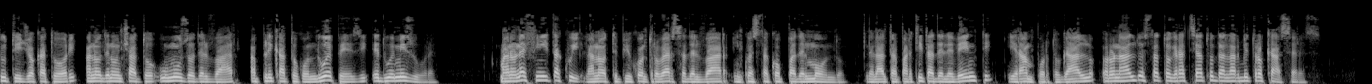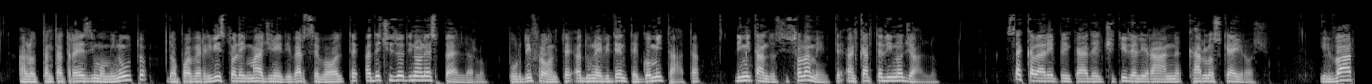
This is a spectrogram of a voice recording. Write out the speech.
Tutti i giocatori hanno denunciato un uso del VAR applicato con due pesi e due misure. Ma non è finita qui la notte più controversa del VAR in questa Coppa del Mondo. Nell'altra partita delle 20, Iran-Portogallo, Ronaldo è stato graziato dall'arbitro Cáceres. All'83 minuto, dopo aver rivisto le immagini diverse volte, ha deciso di non espellerlo, pur di fronte ad un'evidente gomitata, limitandosi solamente al cartellino giallo. Secca la replica del CT dell'Iran, Carlos Queiroz. Il VAR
